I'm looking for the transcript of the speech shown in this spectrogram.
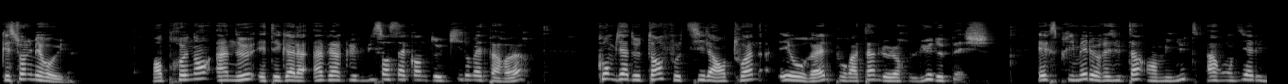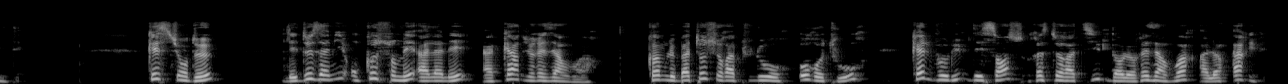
Question numéro 1. En prenant un nœud est égal à 1,852 km par heure, combien de temps faut-il à Antoine et Aurel pour atteindre leur lieu de pêche? Exprimez le résultat en minutes arrondies à l'unité. Question 2. Les deux amis ont consommé à l'aller un quart du réservoir. Comme le bateau sera plus lourd au retour, quel volume d'essence restera-t-il dans le réservoir à leur arrivée?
